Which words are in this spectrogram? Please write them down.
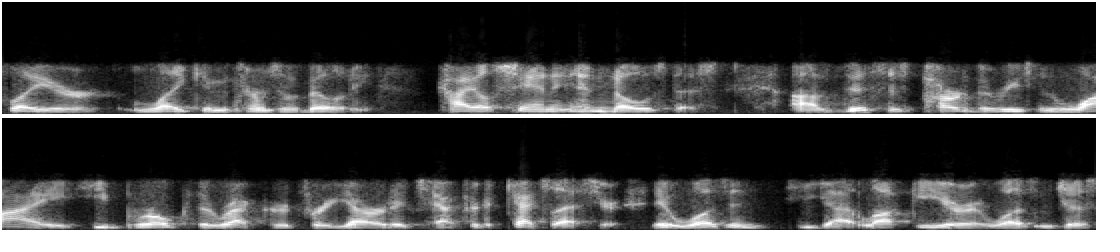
player like him in terms of ability. Kyle Shanahan knows this. Uh, this is part of the reason why he broke the record for yardage after the catch last year. It wasn't he got lucky or it wasn't just,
